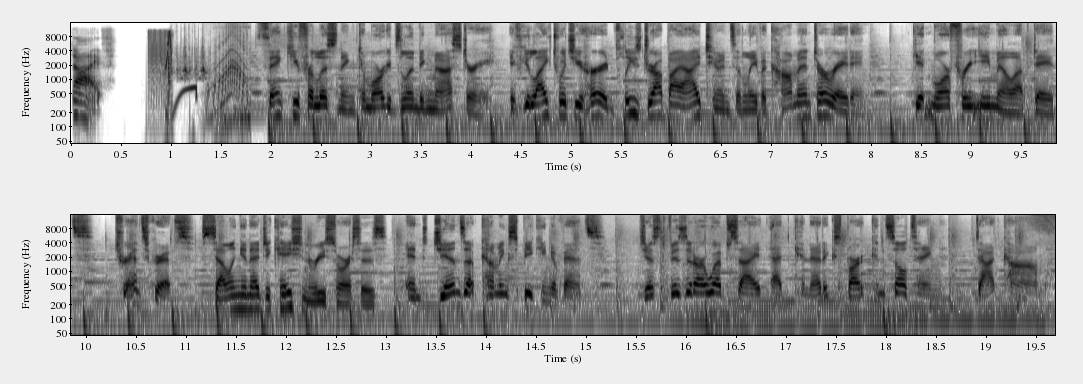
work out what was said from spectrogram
dive. Thank you for listening to Mortgage Lending Mastery. If you liked what you heard, please drop by iTunes and leave a comment or rating. Get more free email updates, transcripts, selling and education resources, and Jen's upcoming speaking events. Just visit our website at kineticsparkconsulting.com.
